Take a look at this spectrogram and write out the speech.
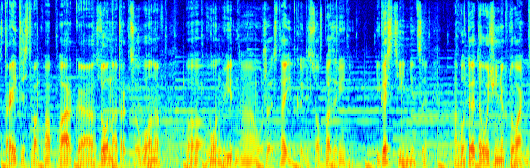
строительство аквапарка, зона аттракционов, э, вон видно уже стоит колесо обозрений, и гостиницы. А вот это очень актуально.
